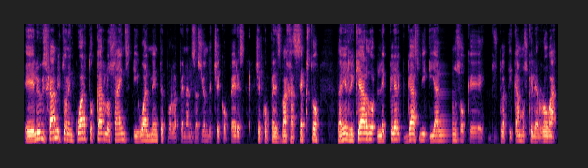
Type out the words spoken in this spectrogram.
Eh, Lewis Hamilton en cuarto, Carlos Sainz igualmente por la penalización de Checo Pérez, Checo Pérez baja sexto, Daniel Ricciardo, Leclerc, Gasly y Alonso que pues, platicamos que le roba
